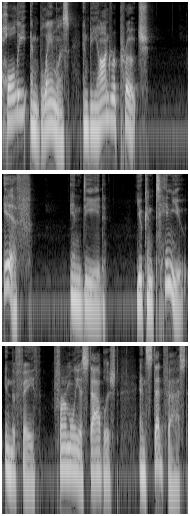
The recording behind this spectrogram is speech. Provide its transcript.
holy and blameless and beyond reproach, if indeed you continue in the faith firmly established and steadfast,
